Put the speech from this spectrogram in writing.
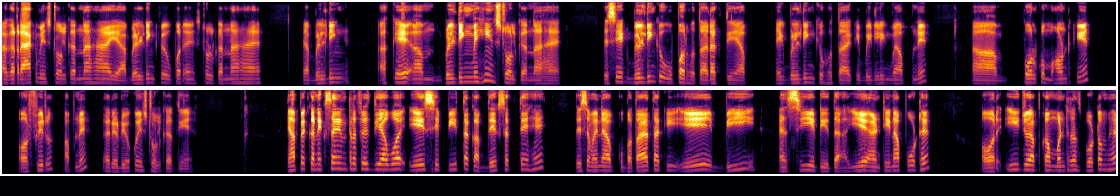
अगर रैक में इंस्टॉल करना है या बिल्डिंग पे ऊपर इंस्टॉल करना है या बिल्डिंग के बिल्डिंग में ही इंस्टॉल करना है। जैसे एक बिल्डिंग के ऊपर होता है रख दिए आप। एक बिल्डिंग के होता है कि बिल्डिंग में अपने पोल को माउंट किए और फिर अपने रेडियो को इंस्टॉल कर दिए। यहाँ पे कनेक्शन इंटरफेस दिया हुआ ए से पी तक आप देख सकते हैं। जैसे मैंने आपको बताया था कि A B and C D ये एंटीना पोर्ट है और ई e जो आपका मेंटेनेंस बॉटम है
